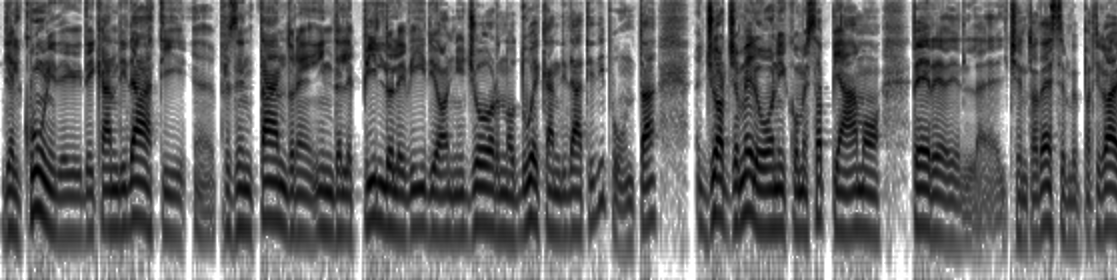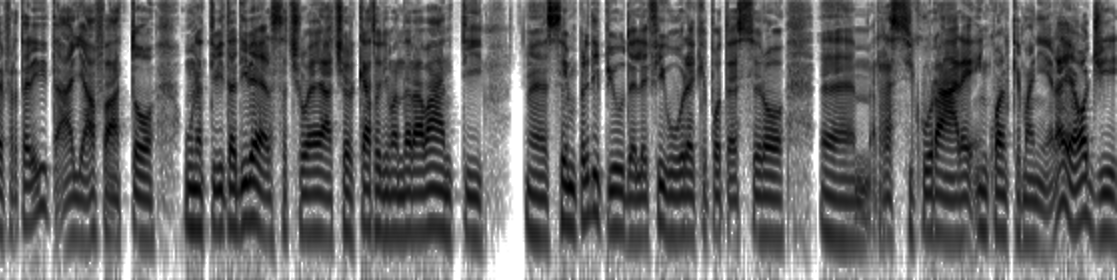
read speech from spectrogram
di alcuni dei, dei candidati, eh, presentandone in delle pillole video ogni giorno due candidati di punta, Giorgia Meloni, come sappiamo, per il, il centrodestra, in particolare Fratelli d'Italia, ha fatto un'attività diversa, cioè ha cercato di mandare avanti eh, sempre di più delle figure che potessero ehm, rassicurare in qualche maniera. E oggi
